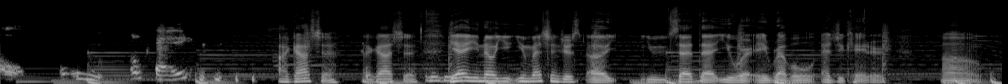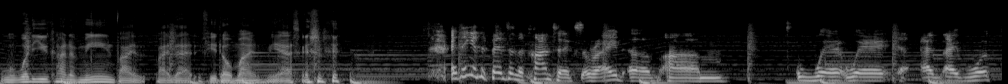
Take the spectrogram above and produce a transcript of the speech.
"Oh, ooh, okay." I gotcha. I gotcha. Mm-hmm. Yeah, you know, you, you mentioned your uh, you said that you were a rebel educator. Uh, what do you kind of mean by by that, if you don't mind me asking? I think it depends on the context, right? Of um, where where I've, I've worked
